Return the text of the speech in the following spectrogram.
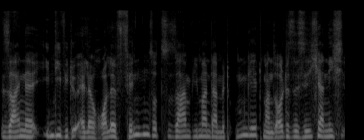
seine individuelle Rolle finden, sozusagen, wie man damit umgeht. Man sollte sich sicher nicht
